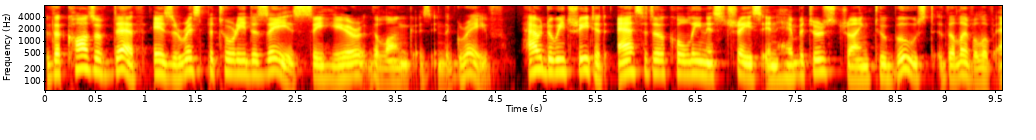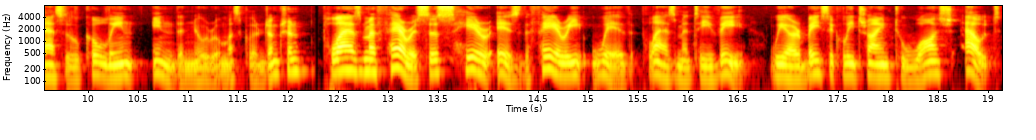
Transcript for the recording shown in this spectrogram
The cause of death is respiratory disease. See here, the lung is in the grave. How do we treat it? Acetylcholinesterase trace inhibitors trying to boost the level of acetylcholine in the neuromuscular junction. Plasmapheresis, here is the fairy with plasma TV. We are basically trying to wash out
